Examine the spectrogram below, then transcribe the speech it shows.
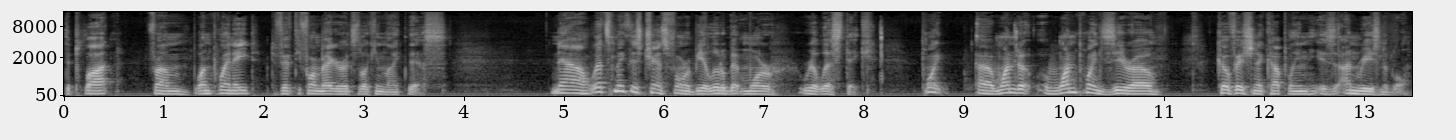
the plot from 1.8 to 54 megahertz looking like this. Now, let's make this transformer be a little bit more realistic. Point, uh, 1 to 1.0 coefficient of coupling is unreasonable.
